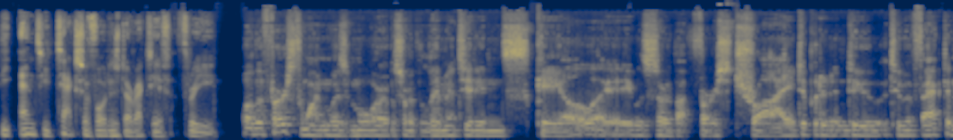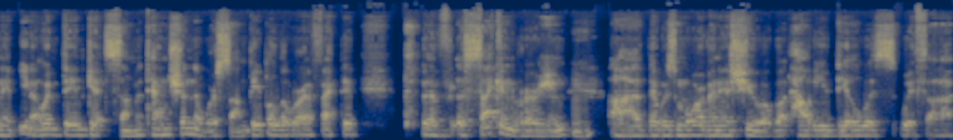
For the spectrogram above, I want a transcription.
the anti-tax avoidance directive 3? Well, the first one was more sort of limited in scale. It was sort of a first try to put it into to effect, and it you know it did get some attention. There were some people that were affected. The, the second version, mm-hmm. uh, there was more of an issue about how do you deal with with uh,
